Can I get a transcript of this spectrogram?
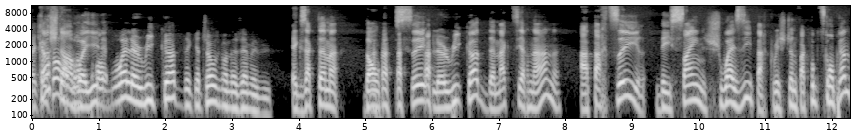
Fait que quand je t'ai voit- envoyé, On voit le recut de quelque chose qu'on n'a jamais vu. exactement. Donc, c'est le recut de Mac Tiernan à partir des scènes choisies par Christian. Fait qu'il faut que tu comprennes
